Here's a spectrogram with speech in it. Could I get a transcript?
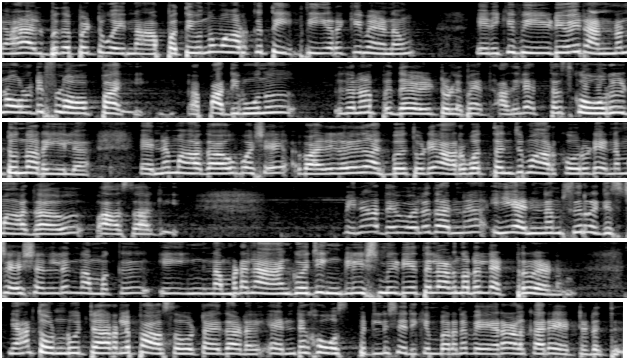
ഞാൻ അത്ഭുതപ്പെട്ടു പോയി. നാൽപ്പത്തി ഒന്ന് മാർക്ക് തിയറിക്ക് വേണം. എനിക്ക് വീഡിയോ രണ്ടെണ്ണം ഓൾറെഡി ഫ്ലോപ്പായി പതിമൂന്ന് ഇതാണ് ഇതായിട്ടുള്ളൂ അപ്പം അതിൽ എത്ര സ്കോർ കിട്ടുമെന്ന് അറിയില്ല. എന്റെ മാതാവ് പക്ഷേ വളരെ അത്ഭുതത്തോടെ അറുപത്തഞ്ച് മാർക്കോടുകൂടി എന്റെ മാതാവ് പാസ്സാക്കി. പിന്നെ അതേപോലെ തന്നെ ഈ എൻ എം സി രജിസ്ട്രേഷനിൽ നമുക്ക് ഈ നമ്മുടെ ലാംഗ്വേജ് ഇംഗ്ലീഷ് മീഡിയത്തിലാണെന്നുള്ള ലെറ്റർ വേണം. ഞാൻ തൊണ്ണൂറ്റാറിൽ പാസ് ഔട്ട് ആയതാണ്. എന്റെ ഹോസ്പിറ്റലിൽ ശരിക്കും പറഞ്ഞാൽ വേറെ ആൾക്കാരെ ഏറ്റെടുത്ത്.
